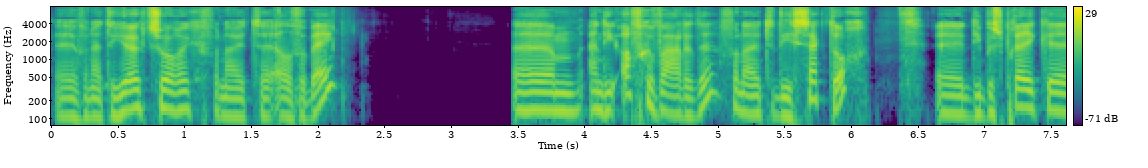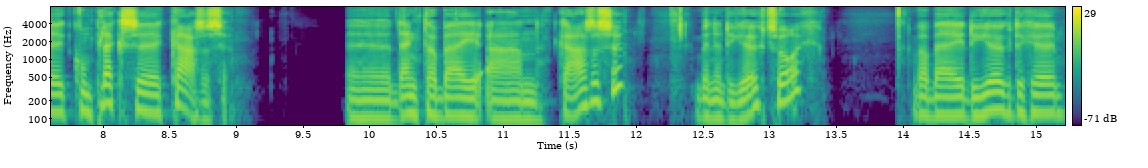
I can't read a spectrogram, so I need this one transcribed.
eh, vanuit de jeugdzorg, vanuit de LVB. Ehm, en die afgevaardigden vanuit die sector, die bespreken complexe casussen. Denk daarbij aan casussen binnen de jeugdzorg, waarbij de jeugdige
